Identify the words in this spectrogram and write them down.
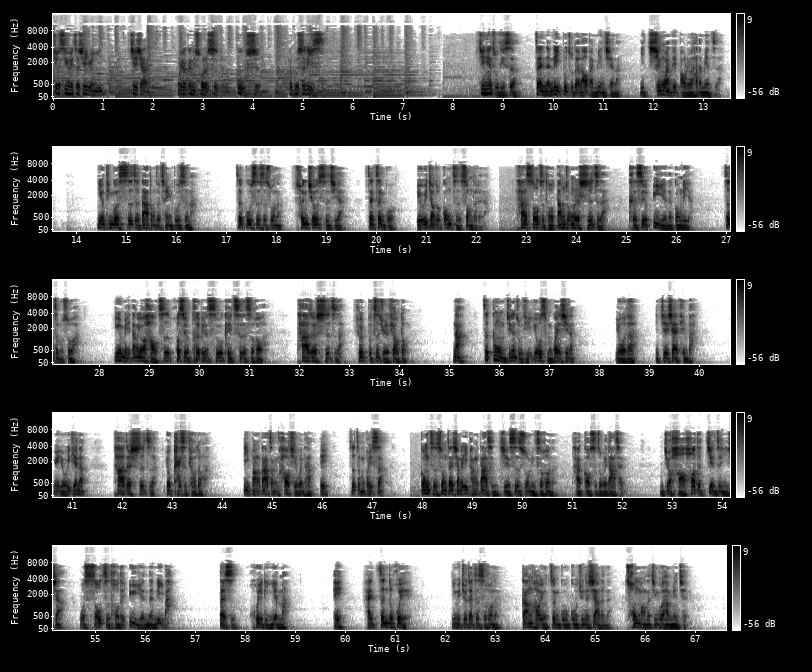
就是因为这些原因，接下来我要跟你说的是故事，而不是历史。今天主题是在能力不足的老板面前呢，你千万得保留他的面子。你有听过“狮子大动”这成语故事吗？这故事是说呢，春秋时期啊，在郑国有一位叫做公子宋的人啊，他手指头当中的食指啊，可是有预言的功力啊。这怎么说啊？因为每当有好吃或是有特别的食物可以吃的时候啊，他这个食指啊就会不自觉的跳动。那这跟我们今天主题有什么关系呢？有的，你接下来听吧。因为有一天呢，他这食指啊又开始跳动了。一旁的大臣好奇问他：“哎，这怎么回事啊？”公子宋在向一旁大臣解释说明之后呢，他告诉这位大臣：“你就好好的见证一下我手指头的预言能力吧。”但是。会灵验吗？哎，还真的会，因为就在这时候呢，刚好有郑国国君的下人呢，匆忙的经过他们面前。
